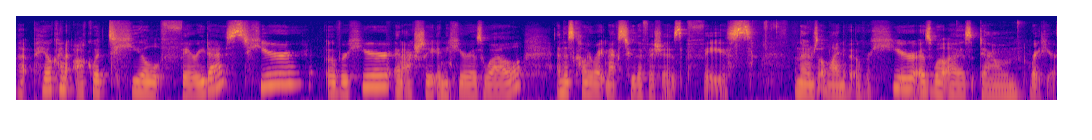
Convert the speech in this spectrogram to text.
that pale kind of aqua teal fairy dust here, over here, and actually in here as well. And this color right next to the fish's face. And there's a line of it over here as well as down right here.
